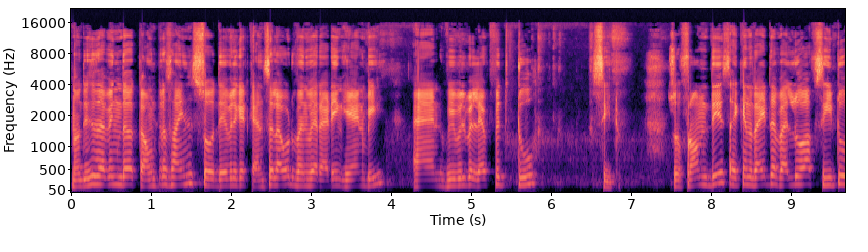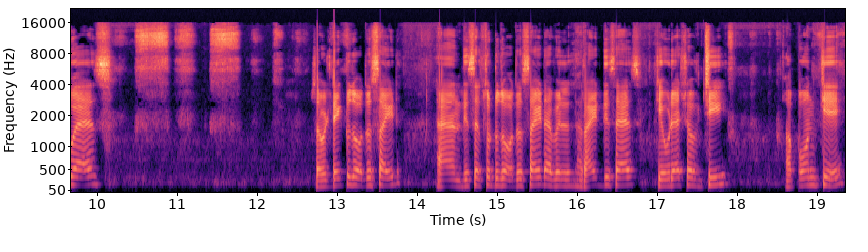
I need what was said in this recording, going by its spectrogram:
Now this is having the counter signs so they will get cancelled out when we are adding A and B and we will be left with 2 C2 so from this I can write the value of C2 as so I will take to the other side and this also to the other side I will write this as q dash of g upon k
